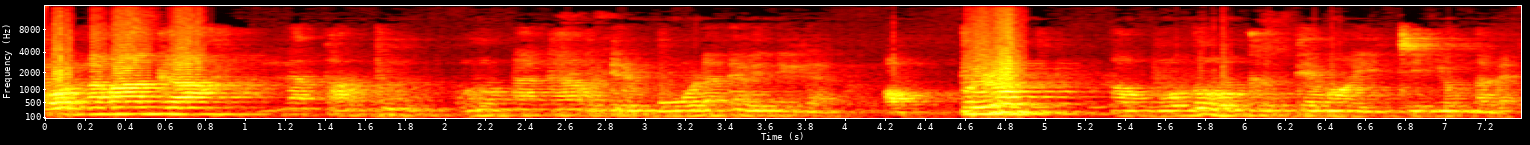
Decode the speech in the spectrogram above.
പൂർണമാക്കുക. നല്ല തണുപ്പ് ഉണ്ടാക്കാൻ ഒരു മൂടനെ വരില്ല അപ്പോഴും ആ മുതോ കൃത്യമായി ചെയ്യുന്നവൻ.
